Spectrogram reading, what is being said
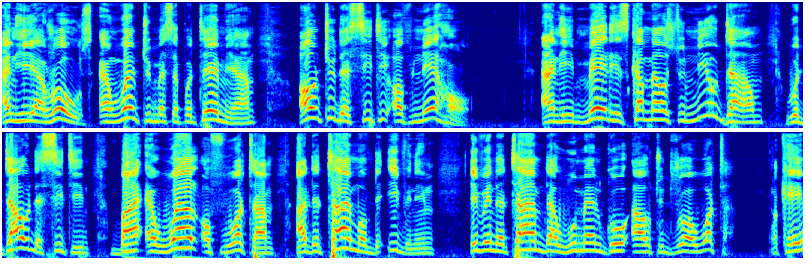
And he arose and went to Mesopotamia unto the city of Nahor. And he made his camels to kneel down without the city by a well of water at the time of the evening, even the time that women go out to draw water. Okay?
